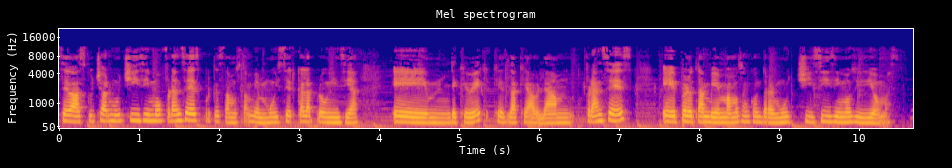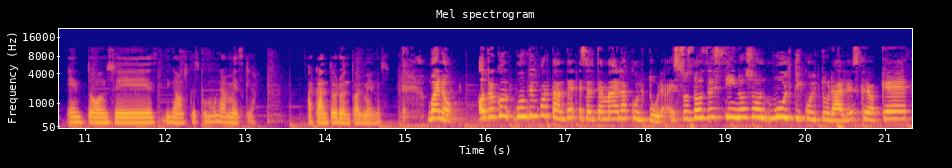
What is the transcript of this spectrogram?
Se va a escuchar muchísimo francés porque estamos también muy cerca de la provincia em, de Quebec, que es la que habla francés. Eh, pero también vamos a encontrar muchísimos idiomas. Entonces, digamos que es como una mezcla, acá en Toronto al menos. Bueno, otro punto importante es el tema de la cultura. Estos dos destinos son multiculturales, creo que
